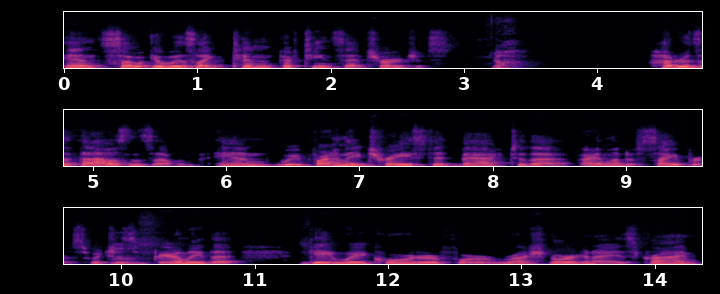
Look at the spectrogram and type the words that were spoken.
and so it was like 10, 15 cent charges. Oh. Hundreds of thousands of them. And we finally traced it back to the island of Cyprus, which mm. is apparently the gateway corridor for Russian organized crime.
